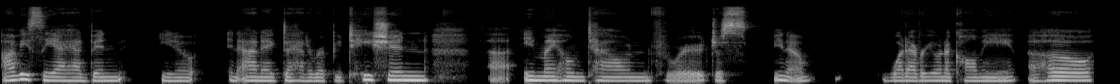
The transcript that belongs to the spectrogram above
obviously, I had been, you know, an addict. I had a reputation uh, in my hometown for just, you know, whatever you want to call me a hoe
